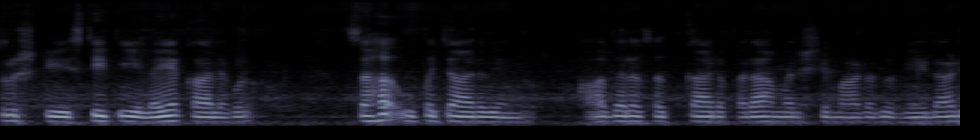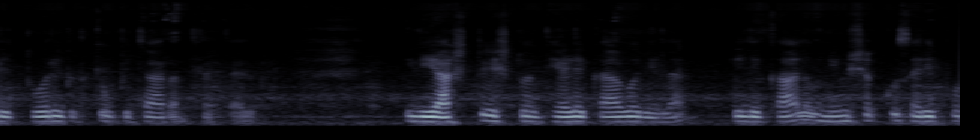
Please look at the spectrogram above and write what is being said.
ಸೃಷ್ಟಿ, ಸ್ಥಿತಿ ಲಯಕಾಲಗಳು ಸಹ ಉಪಚಾರವೆಂದು ಆದರ ಸತ್ಕಾರ ಪರಾಮರ್ಶೆ ಮಾಡಲು ಮೇಲಾಡಿ ತೋರಿದಕ್ಕೆ ಉಪಚಾರ ಅಂತ ಹೇಳ್ತಾ ಇದ್ದಾರೆ. ಇಲ್ಲಿ ಅಷ್ಟು ಎಷ್ಟು ಅಂತ ಹೇಳಕ್ಕಾಗೋದಿಲ್ಲ ಇಲ್ಲಿ ಕಾಲವು ನಿಮಿಷಕ್ಕೂ ಸರಿಪೋ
